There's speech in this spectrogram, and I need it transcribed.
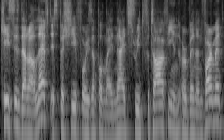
cases that are left, especially, for example, my night street photography in urban environment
